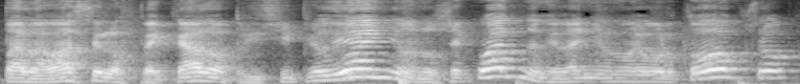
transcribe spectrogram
para lavarse los pecados a principio de año, no sé cuándo, en el año nuevo ortodoxo.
